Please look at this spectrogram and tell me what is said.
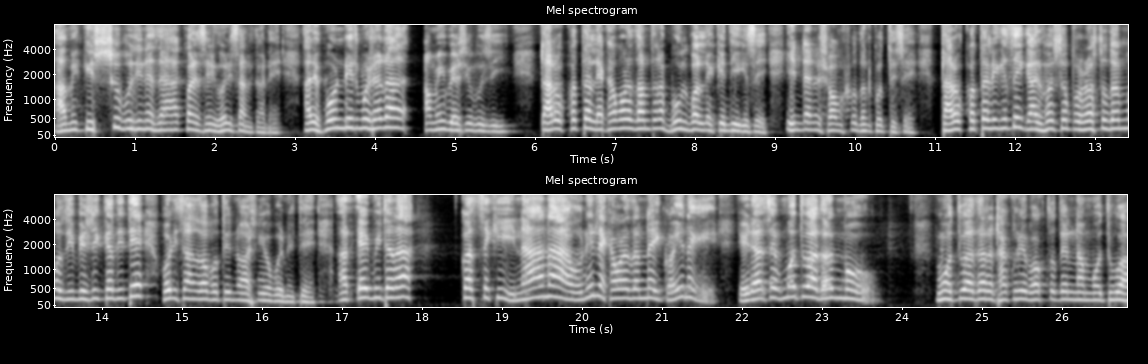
আমি কিচ্ছু বুঝি না, যা করে সেই হরিচান করে আরে পণ্ডিত মশারা আমি বেশি বুঝি। তার কথা লেখাপড়া জানতো না ভুল বল লিখে দিয়ে গেছে, ইন্টারনেট সংশোধন করতেছে। তার কথা লিখেছে গার্হস্থ প্রশস্ত ধর্ম, জীবে শিক্ষা দিতে, হরিচাঁদ অবতীর্ণ, আসি অবনীতে। আর এই বিটারা করছে কি? না না, উনি লেখাপড়া জান নাই কয়ে নাকি? এটা হচ্ছে মতুয়া ধর্ম। মতুয়া যারা ঠাকুরের ভক্তদের নাম মতুয়া,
